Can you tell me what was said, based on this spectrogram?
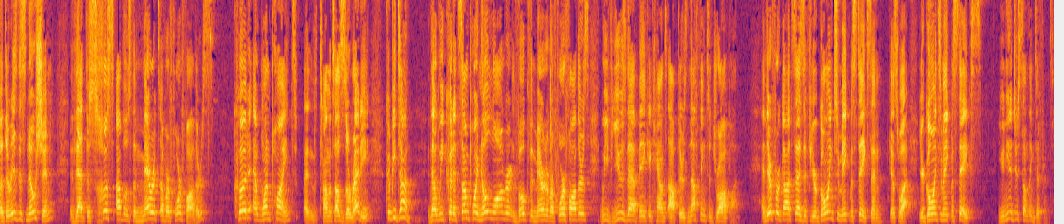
but there is this notion that the zchus avos, the merit of our forefathers, could at one point, and the Talmud tells us already, could be done. That we could at some point no longer invoke the merit of our forefathers. We've used that bank account up. There's nothing to draw upon. And therefore, God says if you're going to make mistakes, then guess what? You're going to make mistakes. You need to do something different.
